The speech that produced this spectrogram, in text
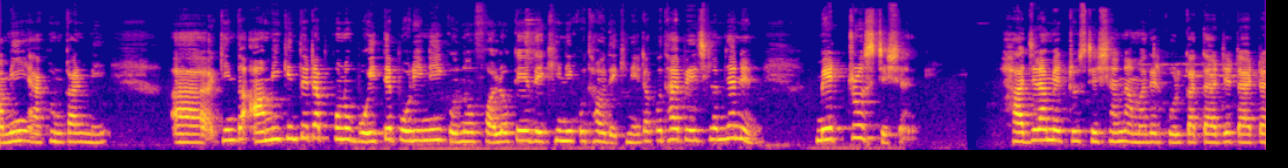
আমি এখনকার মেয়ে। কিন্তু আমি কিন্তু এটা কোনো বইতে পড়িনি, কোনো ফলকে দেখিনি, কোথাও দেখিনি। এটা কোথায় পেয়েছিলাম জানেন? Metro station. Hazra metro station, আমাদের কলকাতার যেটা একটা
